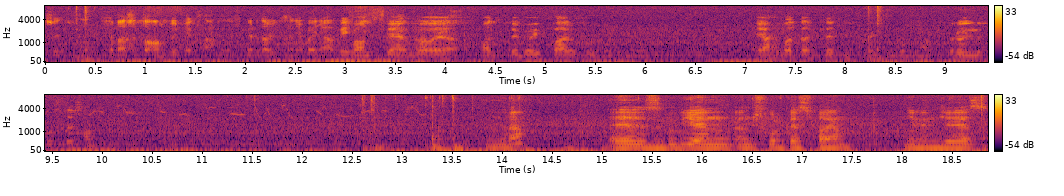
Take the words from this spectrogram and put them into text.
Czy, no, chyba, że to on wybiegł tam, to spierdolił, co nie? Bo ja nie mam wyjścia. Wątpię, bo ja wątpię, bo ich paru kurwa. Ja chyba też tak dobra. Ruiny puste są? Dobra. Y, zgubiłem M4 swoją. Nie wiem gdzie jest.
